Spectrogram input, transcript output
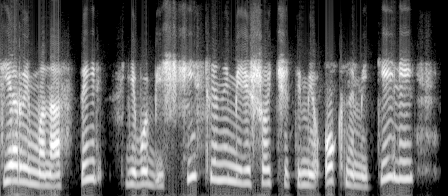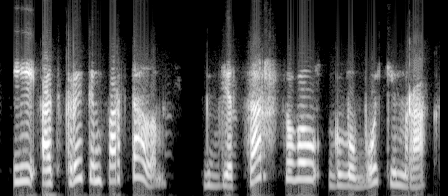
серый монастырь с его бесчисленными решетчатыми окнами келий и открытым порталом, где царствовал глубокий мрак.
